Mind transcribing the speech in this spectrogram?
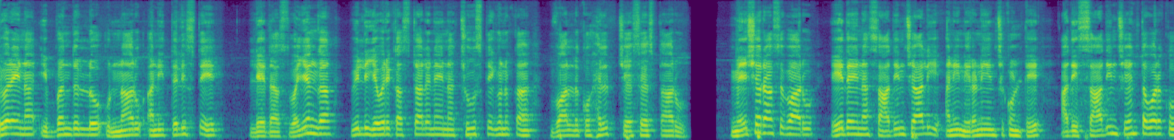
ఎవరైనా ఇబ్బందుల్లో ఉన్నారు అని తెలిస్తే లేదా స్వయంగా వీళ్ళు ఎవరి కష్టాలనైనా చూస్తే గనుక వాళ్ళకు హెల్ప్ చేసేస్తారు. మేషరాశి వారు ఏదైనా సాధించాలి అని నిర్ణయించుకుంటే అది సాధించేంత వరకు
